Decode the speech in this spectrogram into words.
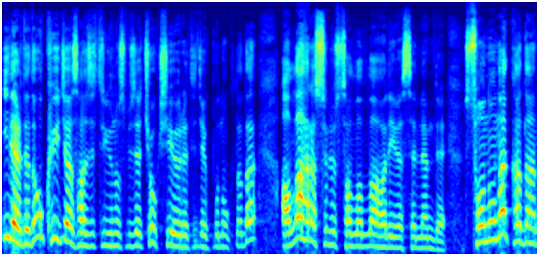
İleride de okuyacağız Hazreti Yunus bize çok şey öğretecek bu noktada. Allah Resulü sallallahu aleyhi ve sellem de sonuna kadar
